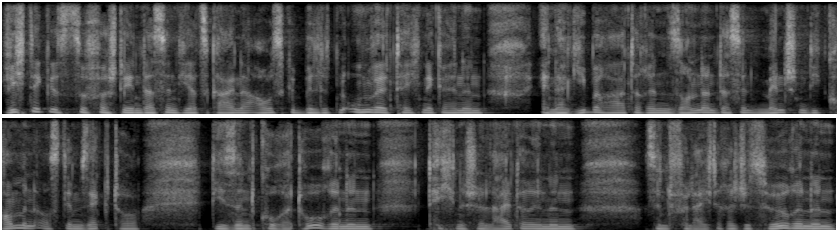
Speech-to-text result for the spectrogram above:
Wichtig ist zu verstehen, das sind jetzt keine ausgebildeten Umwelttechnikerinnen, Energieberaterinnen, sondern das sind Menschen, die kommen aus dem Sektor. Die sind Kuratorinnen, technische Leiterinnen, sind vielleicht Regisseurinnen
